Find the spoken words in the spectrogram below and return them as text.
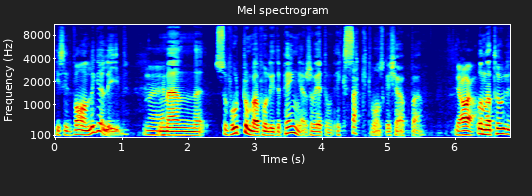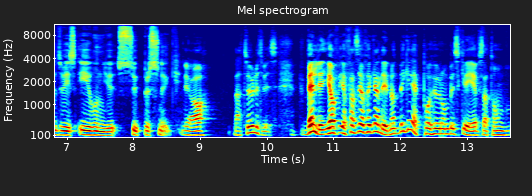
i sitt vanliga liv. Nej. Men så fort hon bara får lite pengar så vet hon exakt vad hon ska köpa. Ja. Och naturligtvis är hon ju supersnygg. Ja, naturligtvis. Väldigt, jag, jag, fast jag fick aldrig något begrepp på hur hon beskrevs, att hon,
